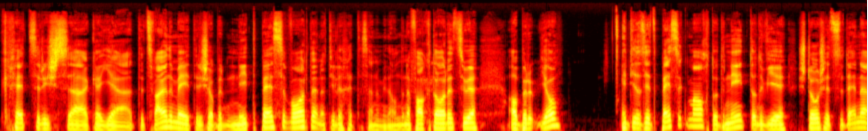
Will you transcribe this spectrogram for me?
ketzerisch sagen, ja, yeah, der 200 Meter ist aber nicht besser geworden. Natürlich hat das auch noch mit anderen Faktoren zu. Aber ja, hätte ich das jetzt besser gemacht oder nicht? Oder wie stehst du jetzt zu diesen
